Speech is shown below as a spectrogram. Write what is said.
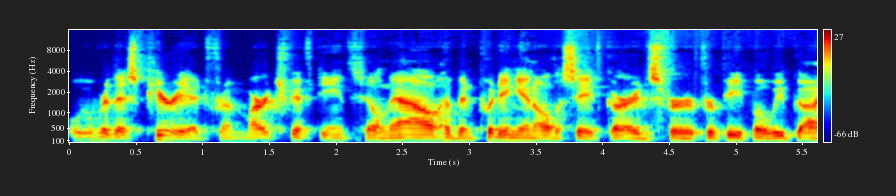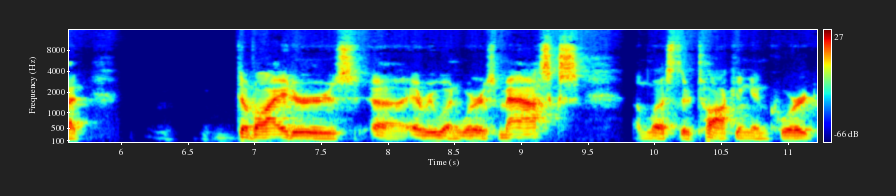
over this period from March 15th till now, have been putting in all the safeguards for, for people. We've got dividers, uh, everyone wears masks unless they're talking in court.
